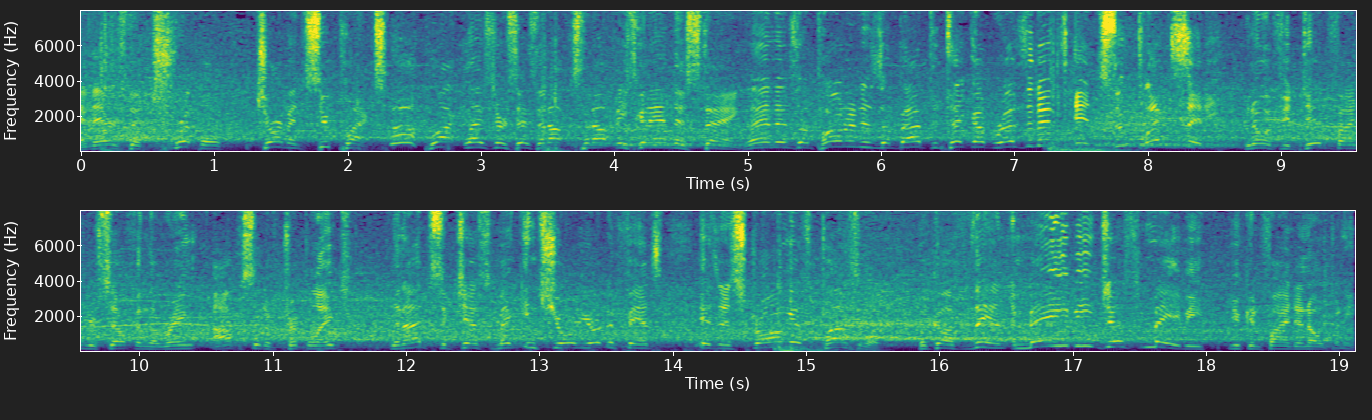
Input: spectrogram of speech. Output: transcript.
And there's the triple German suplex. Brock Lesnar says enough's enough. He's going to end this thing. And his opponent is about to take up residence in Suplex City. You know, if you did find yourself in the ring opposite of Triple H, then I'd suggest making sure your defense is as strong as possible. Because then, maybe, just maybe, you can find an opening.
